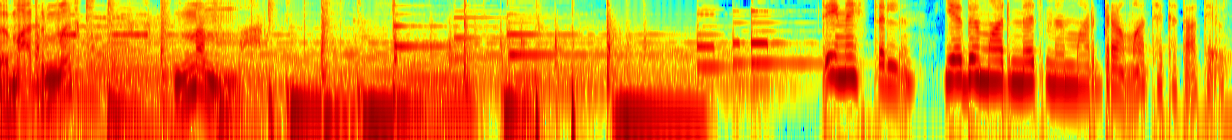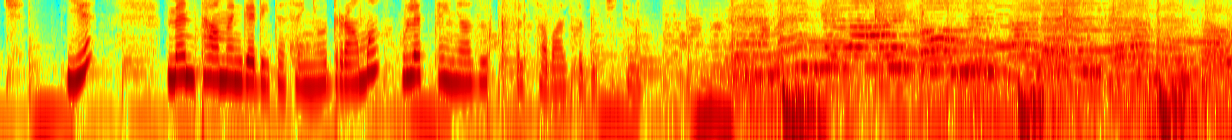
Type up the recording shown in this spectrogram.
በማድመጥ መማር። ጤና ይስጥልን። የበማድመጥ መማር ድራማ ተከታታዮች ይህ መንታ መንገድ የተሰኘው ድራማ ሁለተኛ ዙር ክፍል ሰባት ዝግጅት ነው። በመንገድ ላይ ሳለን ከመንታው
